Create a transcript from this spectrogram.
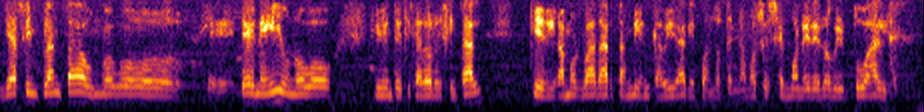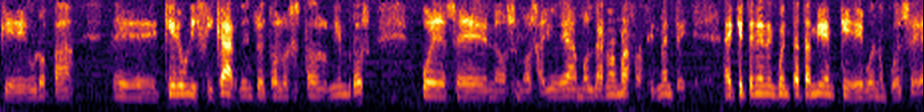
ya se implanta un nuevo eh, DNI, un nuevo identificador digital que, digamos, va a dar también cabida que cuando tengamos ese monedero virtual que Europa eh, quiere unificar dentro de todos los Estados miembros, pues eh, nos, nos ayude a moldarnos más fácilmente. Hay que tener en cuenta también que, bueno, pues eh,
